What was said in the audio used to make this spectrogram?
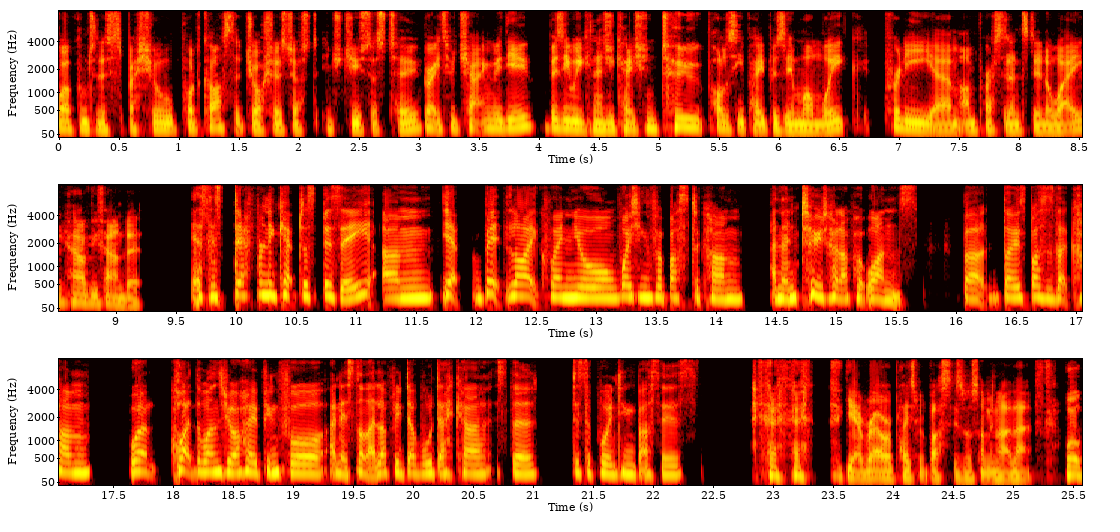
Welcome to this special podcast that Josh has just introduced us to. Great to be chatting with you. Busy week in education, two policy papers in one week. Pretty um, unprecedented in a way. How have you found it? Yes, it's definitely kept us busy. Um, yeah, a bit like when you're waiting for a bus to come and then two turn up at once. But those buses that come weren't quite the ones you were hoping for. And it's not that lovely double decker, it's the disappointing buses. yeah, rail replacement buses or something like that. Well,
